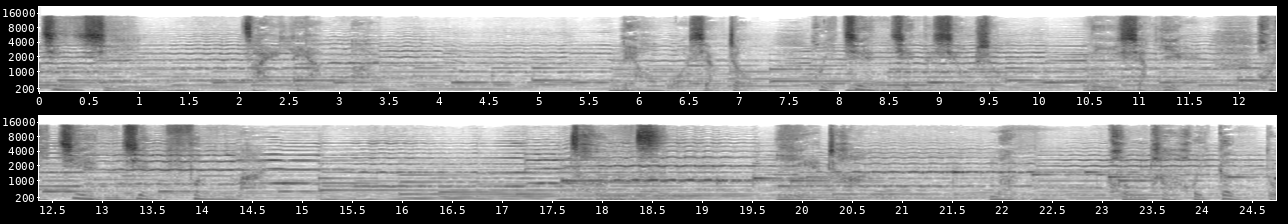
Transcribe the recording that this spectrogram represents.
今夕在两岸。料我像昼会渐渐的消瘦，你像夜会渐渐丰满。从此夜长，梦恐怕会更多。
